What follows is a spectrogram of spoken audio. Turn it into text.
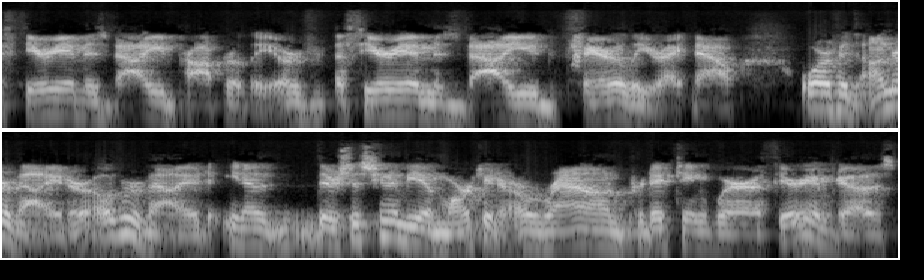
Ethereum is valued properly or Ethereum is valued fairly right now, or if it's undervalued or overvalued? You know, there's just going to be a market around predicting where Ethereum goes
